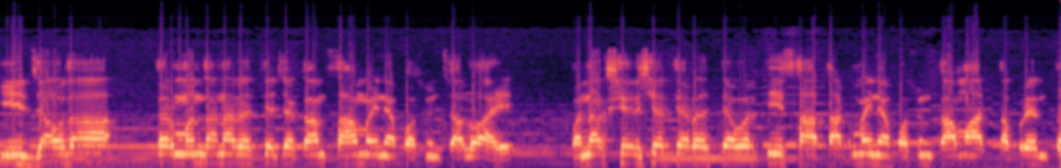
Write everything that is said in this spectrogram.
की जावदा तर मंदाना रस्त्याचे काम सहा महिन्यापासून चालू आहे. पण अक्षरशः त्या रस्त्यावरती सात आठ महिन्यापासून काम आतापर्यंत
